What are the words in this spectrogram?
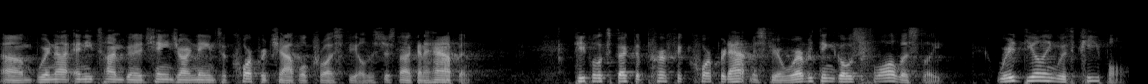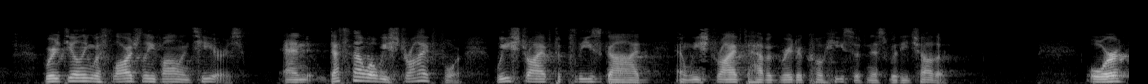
Um, we're not anytime going to change our name to Corporate Chapel Crossfield. It's just not going to happen. People expect a perfect corporate atmosphere where everything goes flawlessly. We're dealing with people. We're dealing with largely volunteers. And that's not what we strive for. We strive to please God and we strive to have a greater cohesiveness with each other. Or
